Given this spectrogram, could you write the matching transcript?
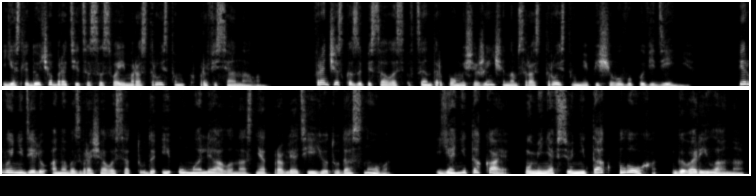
если дочь обратится со своим расстройством к профессионалам. Франческа записалась в Центр помощи женщинам с расстройствами пищевого поведения. Первую неделю она возвращалась оттуда и умоляла нас не отправлять ее туда снова. «Я не такая, у меня все не так плохо», — говорила она.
